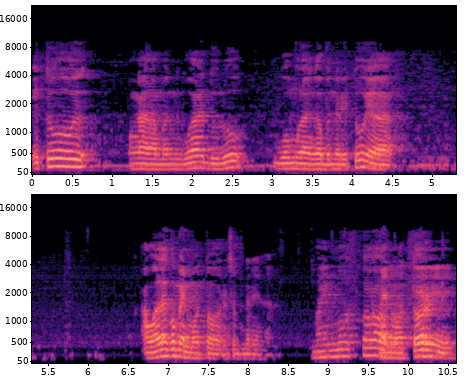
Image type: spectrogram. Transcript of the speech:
itu pengalaman gue dulu gue mulai nggak bener itu ya awalnya gue main motor sebenarnya main motor. Main motor. Oke.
